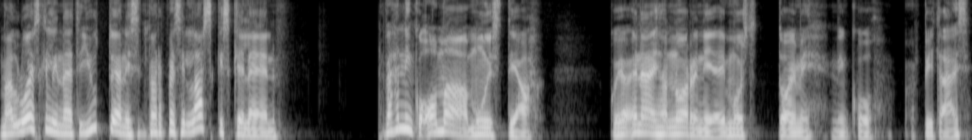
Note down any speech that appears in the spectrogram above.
mä lueskelin näitä juttuja, niin sitten mä rupesin laskiskeleen vähän niin kuin omaa muistia, kun jo enää ihan nuori, niin ei muista toimi niin kuin pitäisi,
